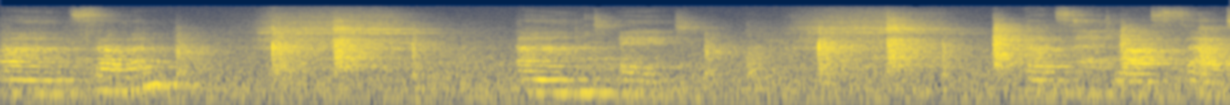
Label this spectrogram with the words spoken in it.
And seven. And eight. Last set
